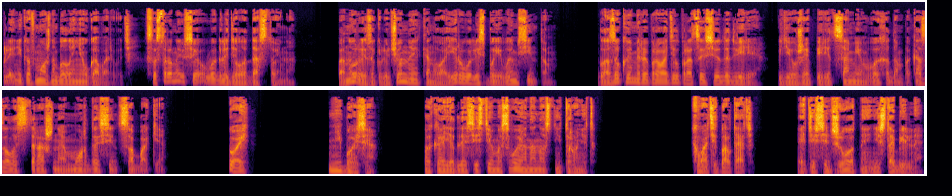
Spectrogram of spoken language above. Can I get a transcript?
Пленников можно было не уговаривать. Со стороны все выглядело достойно. Понурые заключенные конвоировались боевым синтом. Глазок камеры проводил процессию до двери, где уже перед самим выходом показалась страшная морда синт-собаки. «Ой!» «Не бойся. Пока я для системы свой, она нас не тронет». «Хватит болтать. Эти синт-животные нестабильны.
